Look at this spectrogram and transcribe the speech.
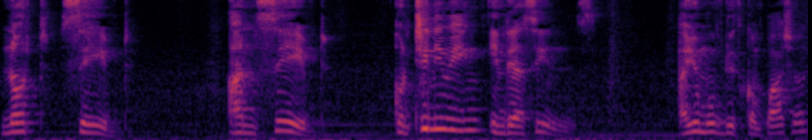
not saved, unsaved, continuing in their sins, are you moved with compassion?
